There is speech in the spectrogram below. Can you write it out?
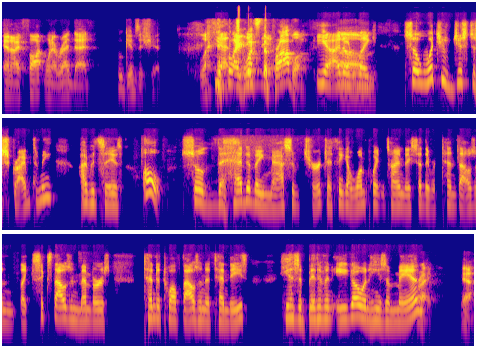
And I thought when I read that, who gives a shit? Like, Yeah, like what's it- the problem? Yeah, I don't like Um, so what you've just described to me, I would say is, oh, so the head of a massive church, I think at one point in time they said they were 10,000, like 6,000 members, 10 to 12,000 attendees. He has a bit of an ego and he's a man. Right. Yeah.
